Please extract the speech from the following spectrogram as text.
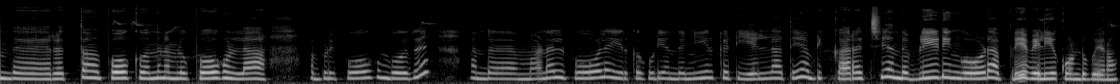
அந்த ரத்தம் போக்கு வந்து நம்மளுக்கு போகும்ல? அப்படி போகும்போது அந்த மணல் போல் இருக்கக்கூடிய அந்த நீர்க்கட்டி எல்லாத்தையும் அப்படி கரைச்சி அந்த ப்ளீடிங்கோடு அப்படியே வெளியே கொண்டு போயிடும்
